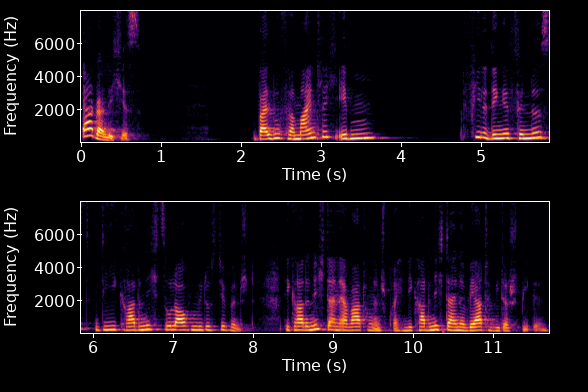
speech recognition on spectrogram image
ärgerlich ist. Weil du vermeintlich eben viele Dinge findest, die gerade nicht so laufen, wie du es dir wünschst, die gerade nicht deinen Erwartungen entsprechen, die gerade nicht deine Werte widerspiegeln.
